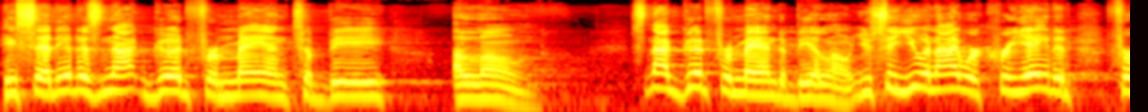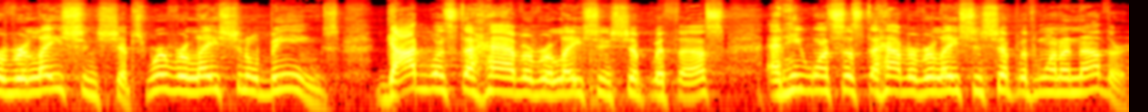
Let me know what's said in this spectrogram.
He said, It is not good for man to be alone. It's not good for man to be alone. You see, you and I were created for relationships. We're relational beings. God wants to have a relationship with us, and He wants us to have a relationship with one another.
